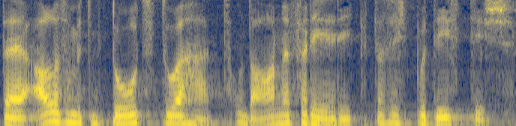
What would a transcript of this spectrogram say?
bisschen alles, was mit dem Tod zu tun hat und Ahnenverehrung. Das ist buddhistisch.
